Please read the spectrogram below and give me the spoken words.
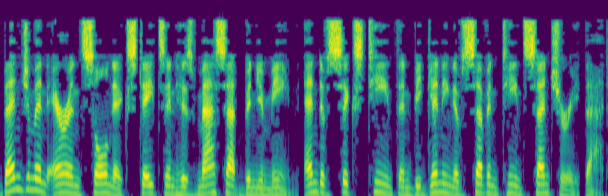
Benjamin Aaron Solnik states in his Masat Binyamin end of 16th and beginning of 17th century that,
